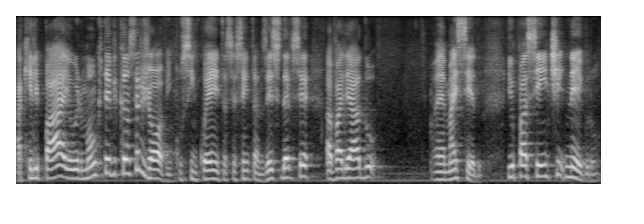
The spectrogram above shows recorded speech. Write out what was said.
Aquele pai ou irmão que teve câncer jovem, com 50, 60 anos. Esse deve ser avaliado é, mais cedo. E o paciente negro,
